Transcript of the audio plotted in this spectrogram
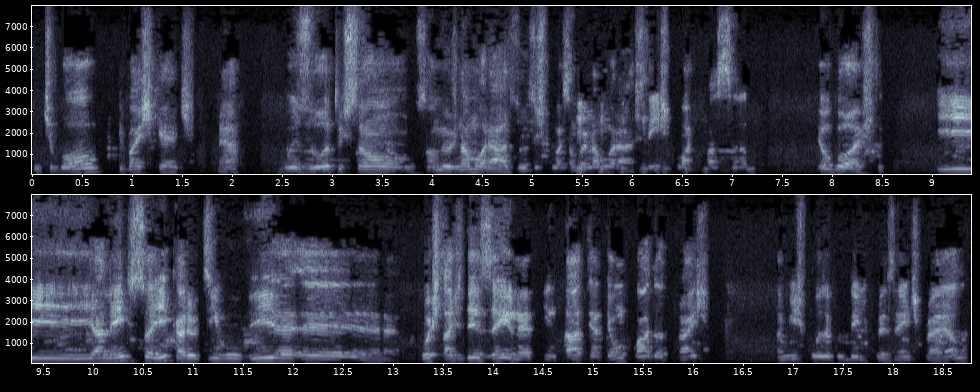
futebol e basquete, né? Os outros são, são meus namorados, os outros esportes são meus namorados. Tem esporte passando, eu gosto. E além disso aí, cara, eu desenvolvi é, é, gostar de desenho, né? Pintar, tem até um quadro atrás da minha esposa que eu dei de presente para ela.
